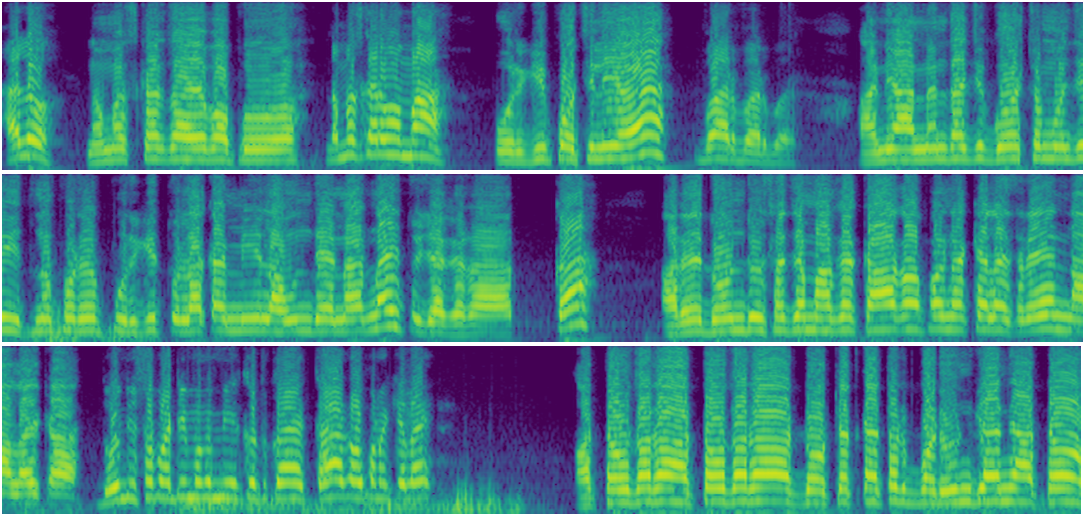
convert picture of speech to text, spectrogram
हॅलो नमस्कार जाय बापू. नमस्कार मामा. पोरगी पोचली हा? बर बर बर. आणि आनंदाची गोष्ट म्हणजे इथनं पुढे पोरगी तुला काय मी लावून देणार नाही तुझ्या घरात? का? अरे दोन दिवसाच्या मागे का गापणा केलायस रे नालाय का दोन दिवसापाठी मग मी एकत्र काय काय गावपणा केलाय? आठव जरा आठव जरा. डोक्यात काय तर बडवून घ्या आणि आठव.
